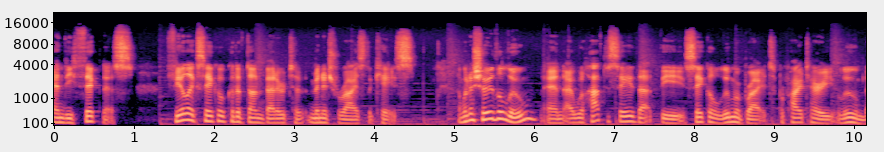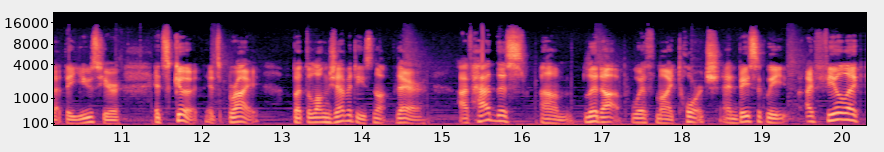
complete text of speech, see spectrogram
and the thickness. I feel like Seiko could have done better to miniaturize the case. I'm going to show you the lume, and I will have to say that the Seiko LumiBrite proprietary lume that they use here, it's good, it's bright, but the longevity is not there. I've had this um, lit up with my torch, and basically, I feel like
